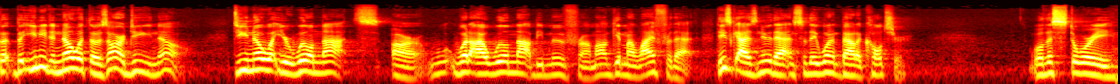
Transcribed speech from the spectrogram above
but, but you need to know what those are. Do you know? Do you know what your will nots are? What I will not be moved from? I'll give my life for that. These guys knew that, and so they went about a culture. Well, this story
